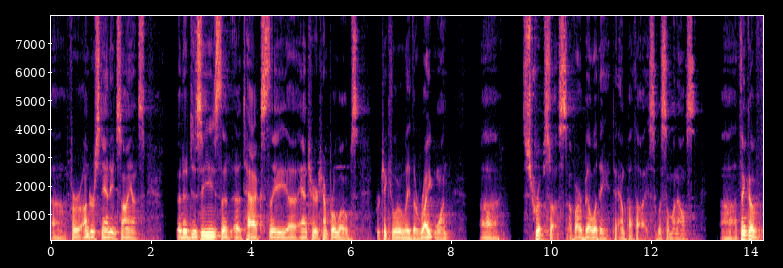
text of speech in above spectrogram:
uh, for understanding science. That a disease that attacks the uh, anterior temporal lobes, particularly the right one, uh, strips us of our ability to empathize with someone else. Uh, think of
